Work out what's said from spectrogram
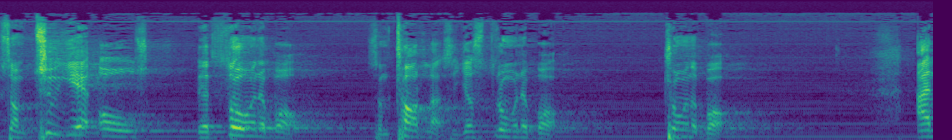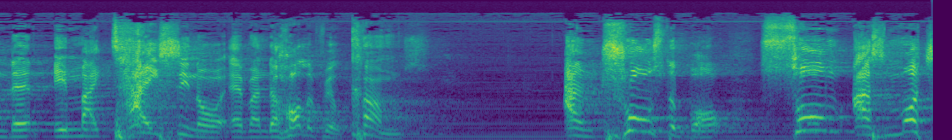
some two year olds, they're throwing a ball. Some toddlers, they're just throwing a ball. Throwing the ball. And then a Mike Tyson or Evander Holyfield comes and throws the ball so as much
